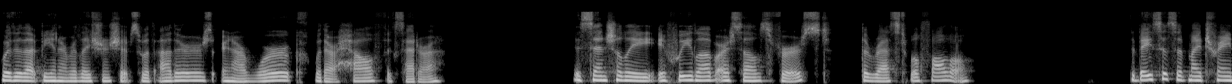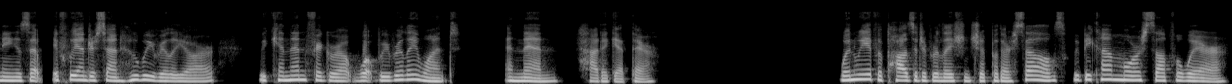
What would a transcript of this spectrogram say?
whether that be in our relationships with others, in our work, with our health, etc. Essentially, if we love ourselves first, the rest will follow. The basis of my training is that if we understand who we really are, we can then figure out what we really want and then how to get there. When we have a positive relationship with ourselves, we become more self aware.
